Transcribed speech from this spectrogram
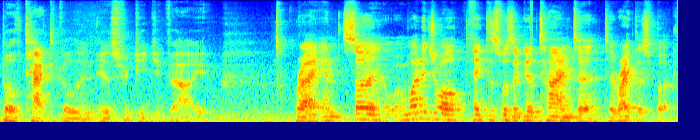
both tactical and, and strategic value. Right, and so why did you all think this was a good time to, to write this book?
